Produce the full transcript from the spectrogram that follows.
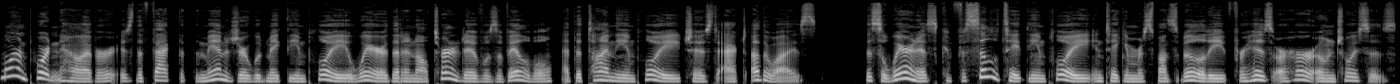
More important, however, is the fact that the manager would make the employee aware that an alternative was available at the time the employee chose to act otherwise. This awareness can facilitate the employee in taking responsibility for his or her own choices.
